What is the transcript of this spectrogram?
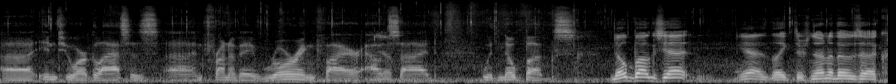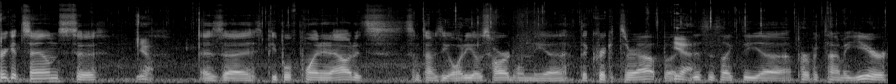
uh, into our glasses uh, in front of a roaring fire outside with no bugs. no bugs yet. Yeah, like there's none of those uh, cricket sounds to. Yeah. As uh, people have pointed out, it's sometimes the audio's hard when the uh, the crickets are out, but Yeah. this is like the uh, perfect time of year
